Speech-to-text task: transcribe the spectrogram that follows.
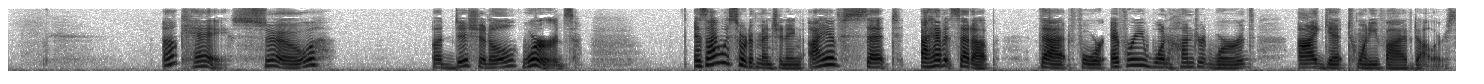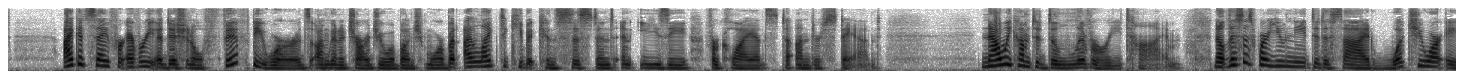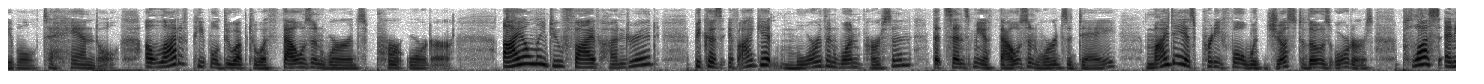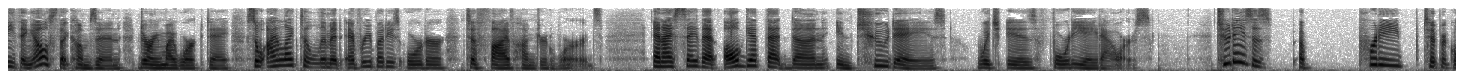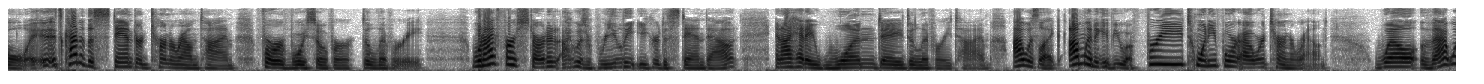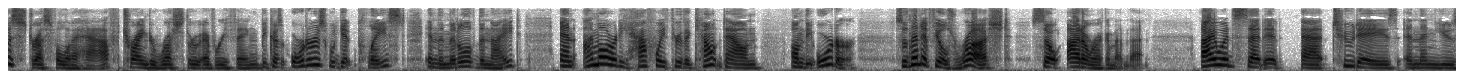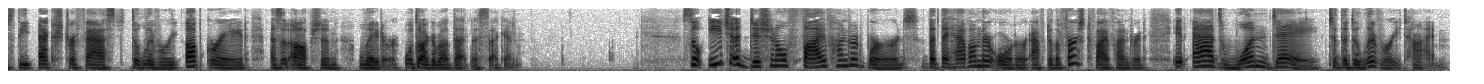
Okay, so additional words. As I was sort of mentioning, I have set I have it set up that for every 100 words, I get $25. I could say for every additional 50 words, I'm going to charge you a bunch more, but I like to keep it consistent and easy for clients to understand. Now we come to delivery time. Now, this is where you need to decide what you are able to handle. A lot of people do up to a thousand words per order. I only do 500 because if I get more than one person that sends me a thousand words a day, my day is pretty full with just those orders, plus anything else that comes in during my workday. So I like to limit everybody's order to 500 words. And I say that I'll get that done in two days, which is 48 hours. Two days is a pretty typical, it's kind of the standard turnaround time for voiceover delivery. When I first started, I was really eager to stand out, and I had a one day delivery time. I was like, I'm going to give you a free 24 hour turnaround. Well, that was stressful and a half, trying to rush through everything because orders would get placed in the middle of the night, and I'm already halfway through the countdown on the order. So then it feels rushed, so I don't recommend that. I would set it at two days and then use the extra fast delivery upgrade as an option later. We'll talk about that in a second. So each additional 500 words that they have on their order after the first 500, it adds one day to the delivery time.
